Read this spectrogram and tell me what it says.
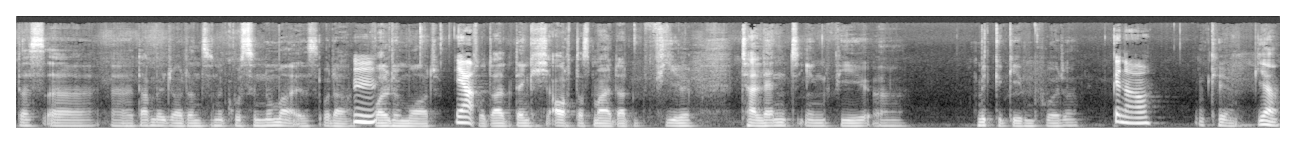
dass äh, äh, Dumbledore dann so eine große Nummer ist oder Voldemort. Ja. So, da denke ich auch, dass mal da viel Talent irgendwie äh, mitgegeben wurde. Genau. Okay, ja.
